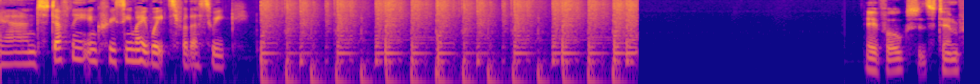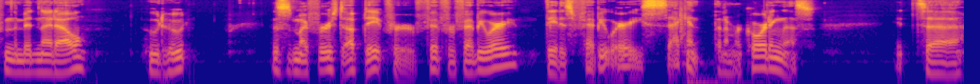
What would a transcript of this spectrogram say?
And definitely increasing my weights for this week. Hey folks, it's Tim from the Midnight Owl. Hoot hoot. This is my first update for Fit for February. Date is February 2nd that I'm recording this. It's uh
